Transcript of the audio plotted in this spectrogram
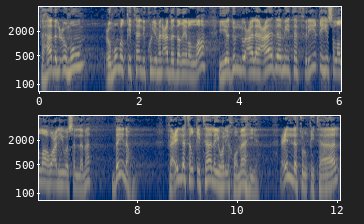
فهذا العموم عموم القتال لكل من عبد غير الله يدل على عدم تفريقه صلى الله عليه وسلم بينهم فعلة القتال أيها الإخوة ما هي؟ علة القتال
